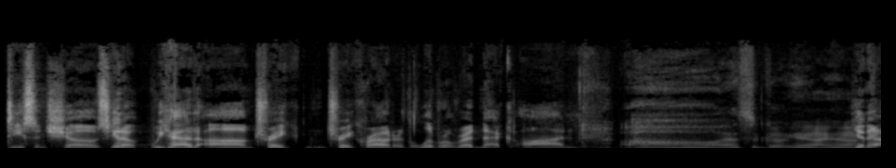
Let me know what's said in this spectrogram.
decent shows. You know, we had um, Trey Trey Crowder, the liberal redneck, on Oh, that's a good. Yeah, yeah. you know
